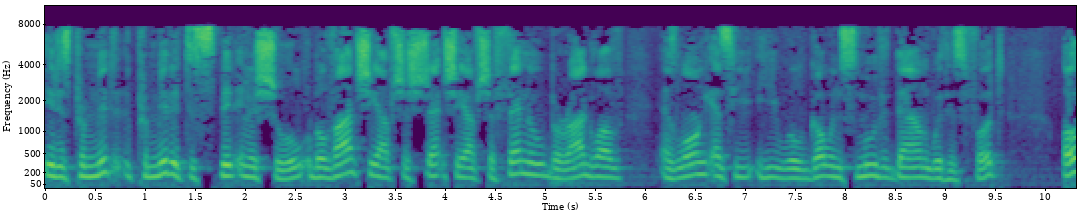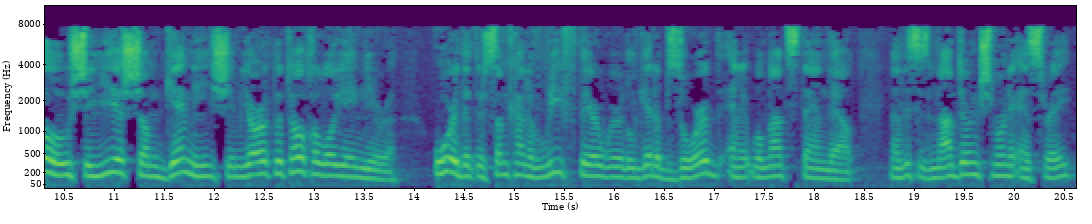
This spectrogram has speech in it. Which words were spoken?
It is permitted, permitted to spit in a shul. Ubelvad shiaf shefenu baraglov. As long as he, he will go and smooth it down with his foot. Oh, o sheyiyah sham gemi shem yorok letocha lo nira. Or that there's some kind of leaf there where it'll get absorbed and it will not stand out. Now this is not during Shmona Esrei.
